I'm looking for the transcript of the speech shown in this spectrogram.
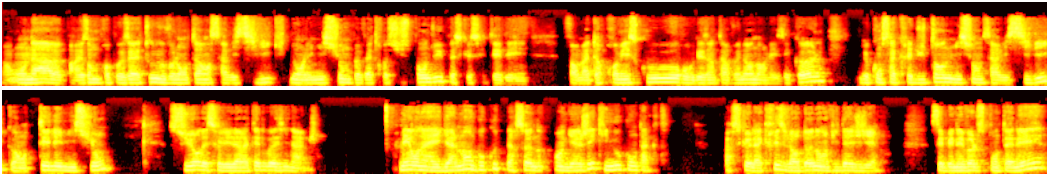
on a, par exemple, proposé à tous nos volontaires en service civique dont les missions peuvent être suspendues parce que c'était des, formateurs premiers secours ou des intervenants dans les écoles, de consacrer du temps de mission de service civique en télémission sur des solidarités de voisinage. Mais on a également beaucoup de personnes engagées qui nous contactent parce que la crise leur donne envie d'agir. Ces bénévoles spontanés,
